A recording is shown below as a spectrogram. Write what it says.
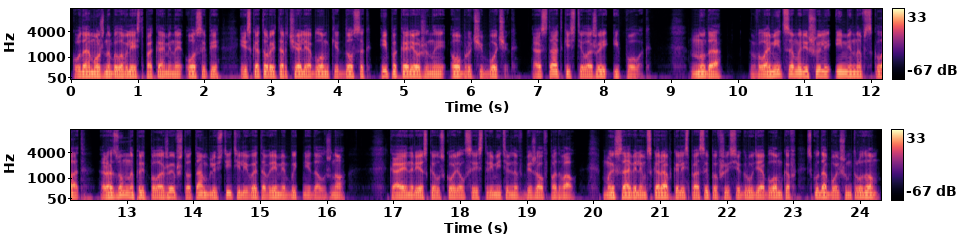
куда можно было влезть по каменной осыпи, из которой торчали обломки досок и покореженные обручи бочек остатки стеллажей и полок. Ну да, вломиться мы решили именно в склад, разумно предположив, что там блюстителей в это время быть не должно. Каин резко ускорился и стремительно вбежал в подвал. Мы с Авелем вскарабкались по осыпавшейся груди обломков с куда большим трудом.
